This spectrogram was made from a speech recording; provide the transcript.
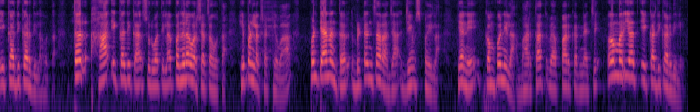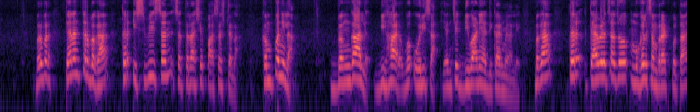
एकाधिकार दिला होता. तर हा एकाधिकार सुरुवातीला पंधरा वर्षाचा होता. हे पण लक्षात ठेवा. पण त्यानंतर ब्रिटनचा राजा जेम्स पहिला याने कंपनीला भारतात व्यापार करण्याचे अमर्याद एकाधिकार दिले. बरोबर? त्यानंतर बघा तर इसवी सन सतराशे पासष्टला कंपनीला बंगाल बिहार व ओरिसा यांचे दिवाणी अधिकार मिळाले. बघा तर त्यावेळचा जो मुघल सम्राट होता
